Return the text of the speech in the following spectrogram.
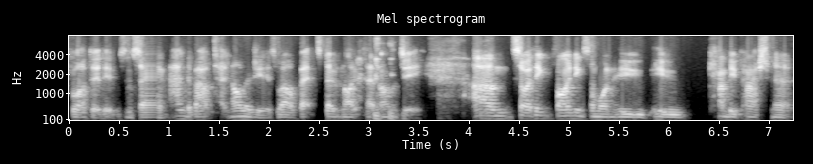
flooded. It was insane, and about technology as well. Vets don't like technology, um, so I think finding someone who who can be passionate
